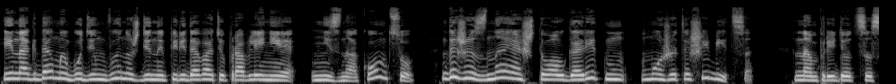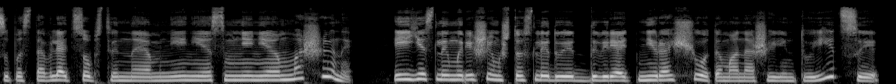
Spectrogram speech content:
Иногда мы будем вынуждены передавать управление незнакомцу, даже зная, что алгоритм может ошибиться. Нам придется сопоставлять собственное мнение с мнением машины. И если мы решим, что следует доверять не расчетам, а нашей интуиции,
